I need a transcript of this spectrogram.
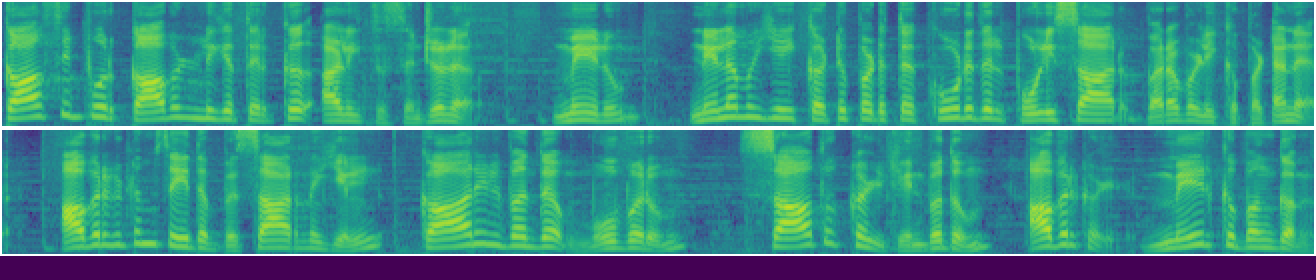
காசிப்பூர் காவல் நிலையத்திற்கு அழைத்து சென்றனர். மேலும் நிலைமையை கட்டுப்படுத்த கூடுதல் போலீசார் வரவழைக்கப்பட்டனர். அவர்களிடம் செய்த விசாரணையில் காரில் வந்த மூவரும் சாதுக்கள் என்பதும் அவர்கள் மேற்கு வங்கம்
